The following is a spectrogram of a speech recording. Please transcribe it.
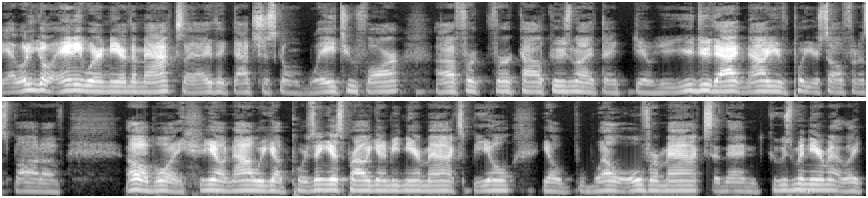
Yeah, I wouldn't go anywhere near the max. I, I think that's just going way too far uh, for for Kyle Kuzma. I think you know you, you do that now you've put yourself in a spot of oh boy, you know now we got Porzingis probably going to be near max, Beal you know well over max, and then Kuzma near max. Like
